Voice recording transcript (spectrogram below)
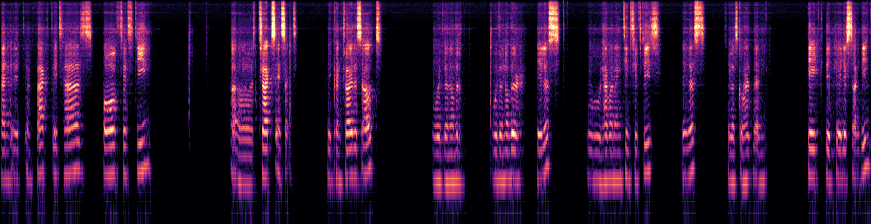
And it, in fact, it has all 15 uh, tracks inside. We can try this out with another with another playlist we have a 1950s playlist so let's go ahead and take the playlist id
